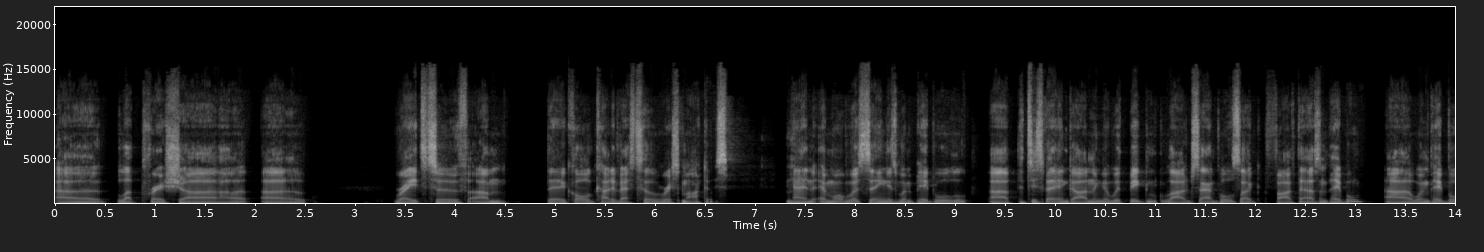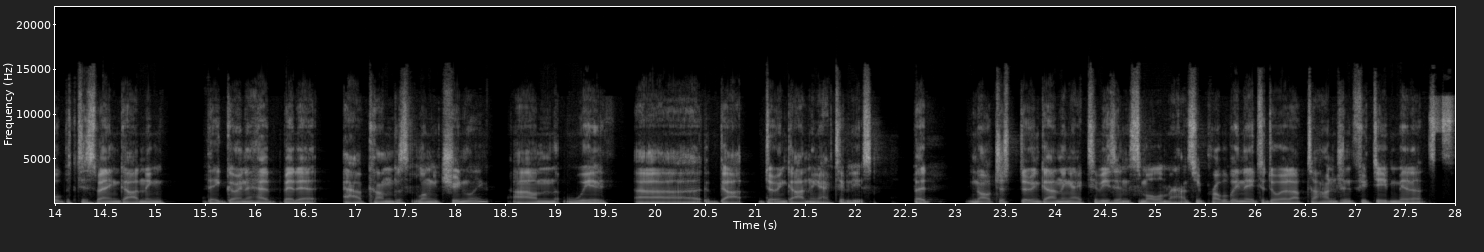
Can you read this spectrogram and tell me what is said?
uh, blood pressure, uh, rates of, um, they're called cardiovascular risk markers. Mhm. And, and what we're seeing is when people uh, participate in gardening and with big, large samples, like 5,000 people, uh, when people participate in gardening, they're going to have better outcomes longitudinally um, with uh, gar- doing gardening activities. But not just doing gardening activities in small amounts. You probably need to do it up to 150 minutes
